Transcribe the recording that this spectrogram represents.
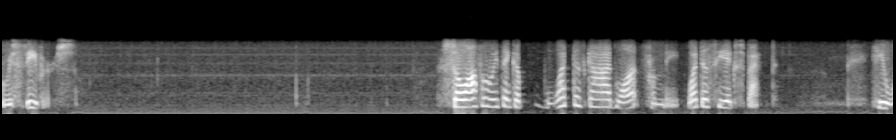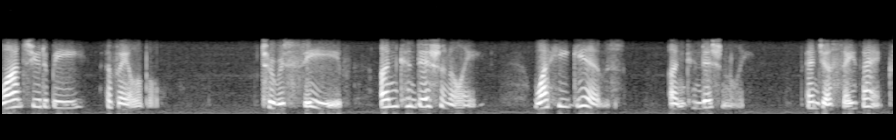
receivers. So often we think of what does God want from me? What does He expect? He wants you to be available to receive unconditionally what He gives unconditionally and just say thanks.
